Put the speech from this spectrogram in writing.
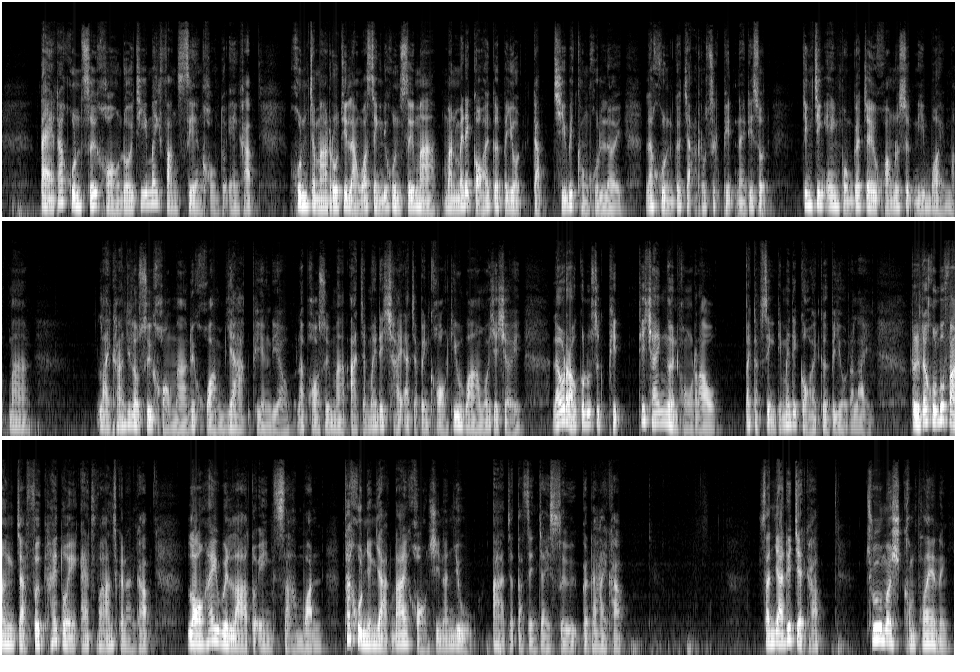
แต่ถ้าคุณซื้อของโดยที่ไม่ฟังเสียงของตัวเองครับ คุณจะมารู้ทีหลังว่าสิ่งที่คุณซื้อมา มันไม่ได้ก่อให้เกิดประโยชน์กับชีวิตของคุณเลย และคุณก็จะรู้สึกผิดในที่สุด จริง ๆ เองผมก็เจอความรู้สึกนี้บ่อยมากๆ หลายครั้งที่เราซื้อของมาด้วยความอยากเพียงเดียว แล้วพอซื้อมาอาจจะไม่ได้ใช้อาจจะเป็นของที่วางไว้เฉยๆแล้วเราก็รู้สึกผิดที่ใช้เงินของเรา ไปกับสิ่งที่ไม่ได้ก่อให้เกิดประโยชน์อะไร หรือถ้าคุณผู้ฟังจะฝึกให้ตัวเอง advance กว่านั้นครับลองให้เวลาตัวเอง 3 วัน ถ้าคุณยังอยากได้ของชิ้นนั้นอยู่ อาจจะตัดสินใจซื้อก็ได้ครับ สัญญาณที่ 7 ครับ too much complaining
